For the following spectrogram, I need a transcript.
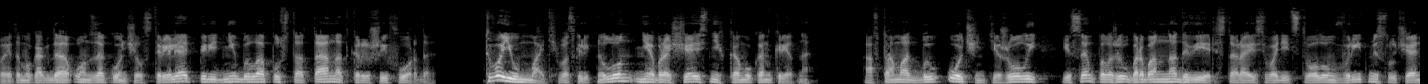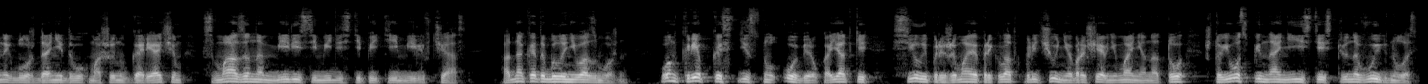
поэтому когда он закончил стрелять, перед ним была пустота над крышей Форда. «Твою мать!» – воскликнул он, не обращаясь ни к кому конкретно. Автомат был очень тяжелый, и Сэм положил барабан на дверь, стараясь водить стволом в ритме случайных блужданий двух машин в горячем, смазанном мире 75 миль в час. Однако это было невозможно. Он крепко стиснул обе рукоятки, силой прижимая приклад к плечу, не обращая внимания на то, что его спина неестественно выгнулась,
